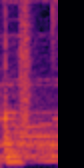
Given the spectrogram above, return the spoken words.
Peace.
